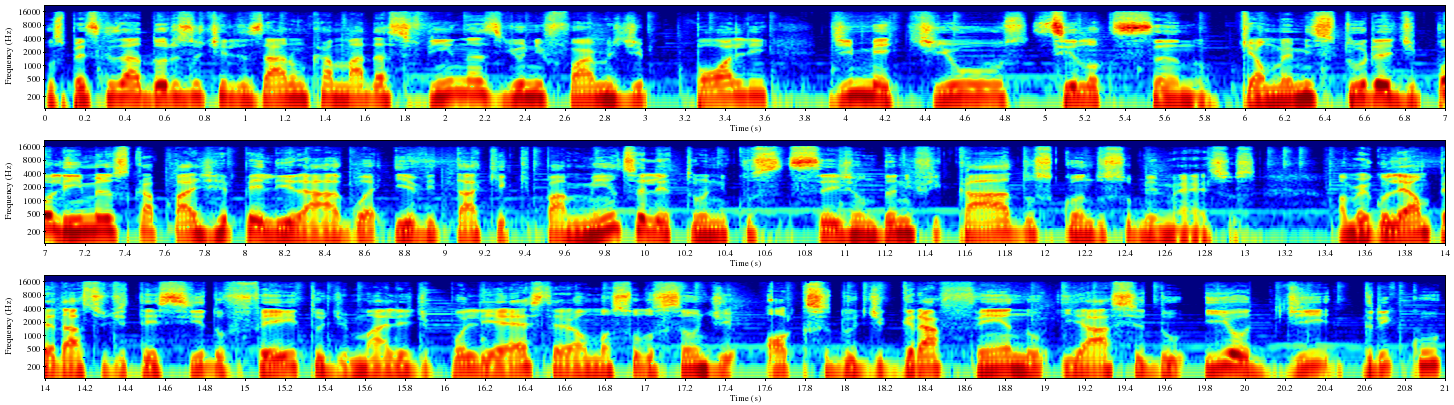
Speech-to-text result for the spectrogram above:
os pesquisadores utilizaram camadas finas e uniformes de polidimetilsiloxano, que é uma mistura de polímeros capaz de repelir água e evitar que equipamentos eletrônicos sejam danificados quando submersos. Ao mergulhar um pedaço de tecido feito de malha de poliéster a uma solução de óxido de grafeno e ácido iodídrico,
